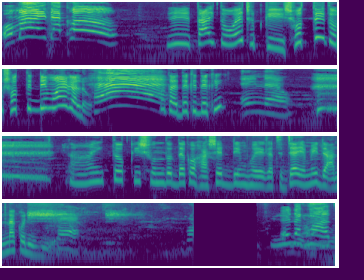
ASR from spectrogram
ও মাই দেখো। এ তাই তো এই ছুটকি। সত্যিই তো সত্যির ডিম হয়ে গেল। হ্যাঁ। কোথায়? দেখি দেখি। এই নাও। তাই তো কি সুন্দর। দেখো হাঁসের ডিম হয়ে গেছে। যাই আমি রান্না করি গিয়ে। হ্যাঁ। এই দেখ মাছ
